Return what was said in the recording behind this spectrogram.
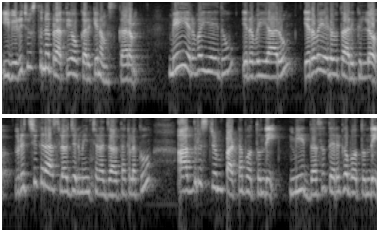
ఈ వీడియో చూస్తున్న ప్రతి ఒక్కరికి నమస్కారం. మే ఇరవై ఐదు ఇరవై ఆరు ఇరవై ఏడవ తారీఖుల్లో వృశ్చిక రాశిలో జన్మించిన జాతకులకు అదృష్టం పట్టబోతుంది. మీ దశ తిరగబోతుంది.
